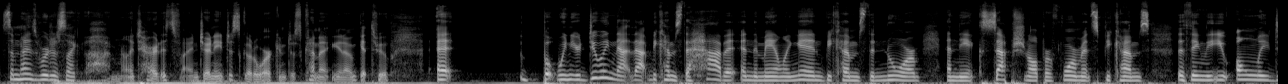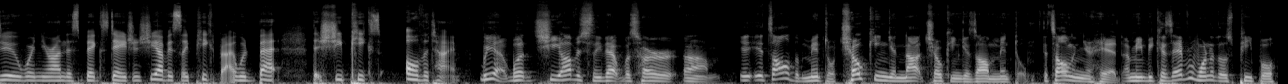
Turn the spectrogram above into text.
Sometimes we're just like, oh, I'm really tired. It's fine, Jenny. Just go to work and just kind of, you know, get through. And, but when you're doing that, that becomes the habit, and the mailing in becomes the norm, and the exceptional performance becomes the thing that you only do when you're on this big stage. And she obviously peaked, but I would bet that she peaks all the time. Well, yeah. Well, she obviously that was her. Um, it's all the mental choking and not choking is all mental. It's all in your head. I mean, because every one of those people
